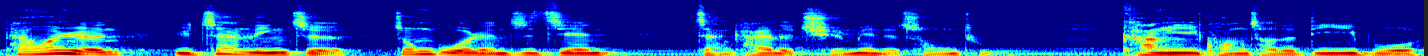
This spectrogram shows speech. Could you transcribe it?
台湾人。与占领者中国人之间展开了全面的冲突，抗议狂潮的第一波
